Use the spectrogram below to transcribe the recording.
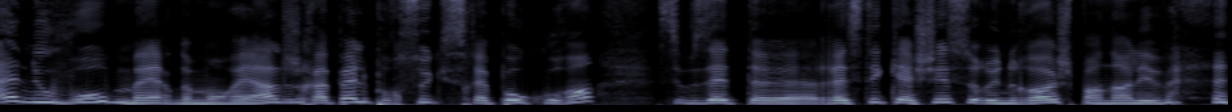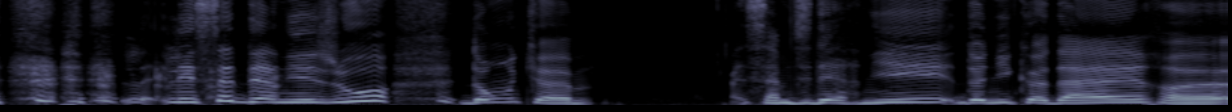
à nouveau maire de Montréal. Je rappelle pour ceux qui seraient pas au courant, si vous êtes euh, resté caché sur une roche pendant les, les sept derniers jours, donc... euh, Samedi dernier, Denis Coderre euh,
